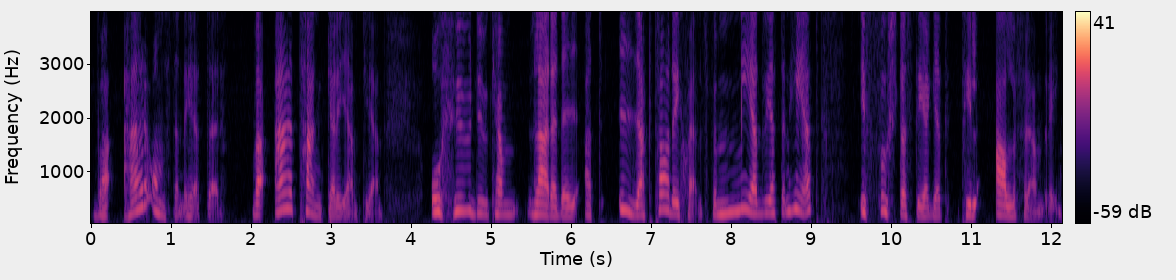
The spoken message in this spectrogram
vad är omständigheter? Vad är tankar egentligen? Och hur du kan lära dig att iaktta dig själv. För medvetenhet är första steget till all förändring.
